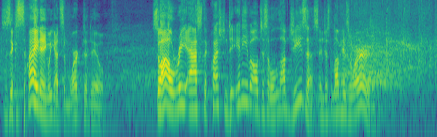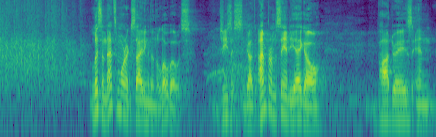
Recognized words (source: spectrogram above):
This is exciting. We got some work to do. So I'll re ask the question Do any of y'all just love Jesus and just love his word? Listen, that's more exciting than the Lobos. Jesus and God. I'm from San Diego, Padres, and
